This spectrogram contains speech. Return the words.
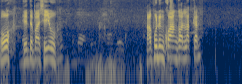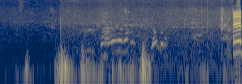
โอ้เห็นแต่ปลาชิวเอาผู้หนึ่งควางก่อนรัดกันเอ๊ะ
